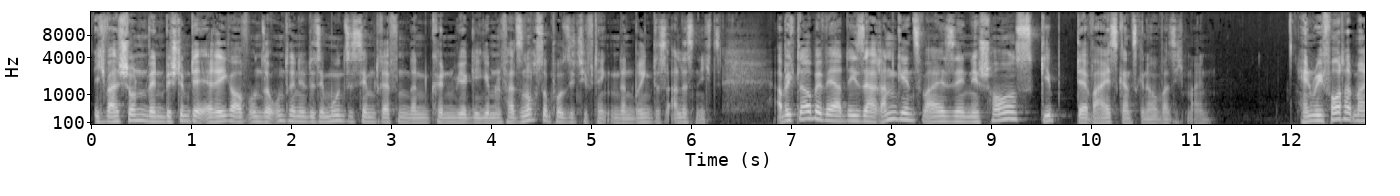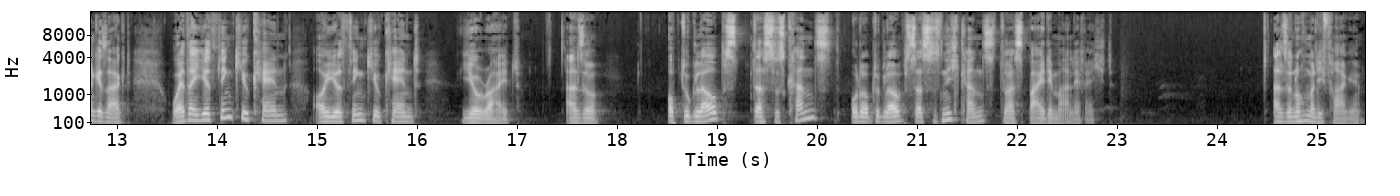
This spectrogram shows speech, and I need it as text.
ich weiß schon, wenn bestimmte Erreger auf unser untrainiertes Immunsystem treffen, dann können wir gegebenenfalls noch so positiv denken, dann bringt das alles nichts. Aber ich glaube, wer dieser Herangehensweise eine Chance gibt, der weiß ganz genau, was ich meine. Henry Ford hat mal gesagt, whether you think you can or you think you can't, you're right. Also, ob du glaubst, dass du es kannst oder ob du glaubst, dass du es nicht kannst, du hast beide Male recht. Also nochmal die Frage,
